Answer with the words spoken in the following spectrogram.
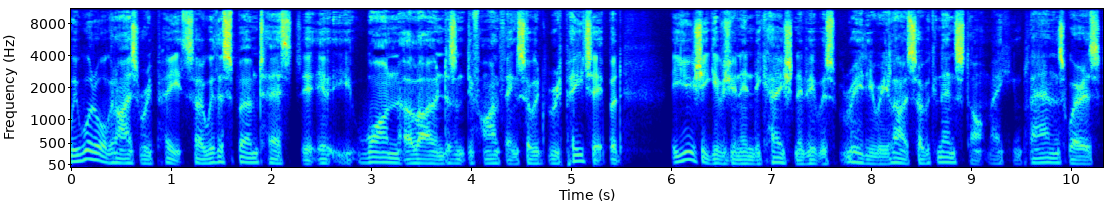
we would organise a repeat. So with a sperm test, it, it, one alone doesn't define things, so we'd repeat it, but it usually gives you an indication if it was really, really low. So we can then start making plans. Whereas,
